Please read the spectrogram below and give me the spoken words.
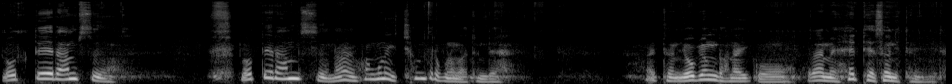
롯데람스 롯데람스 나는 황군에 처음 들어보는 것 같은데 하여튼 요 병도 하나 있고 그 다음에 해태 선이텐입니다.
